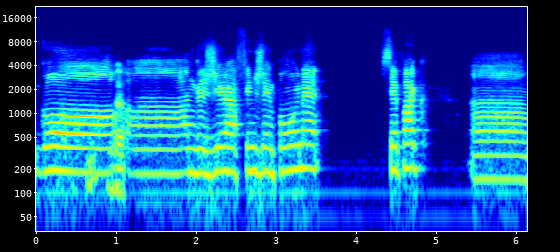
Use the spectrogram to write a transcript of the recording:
го Да. а, ангажира Финч да им помогне. Сепак а,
